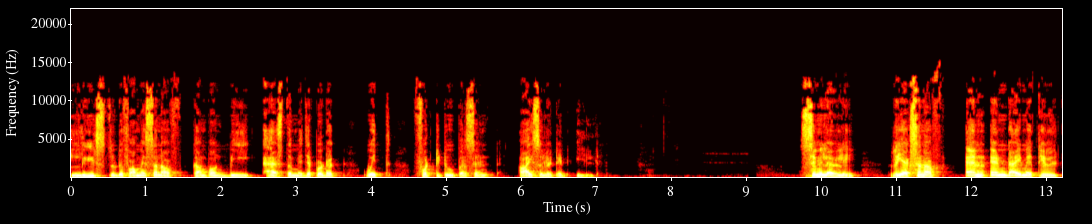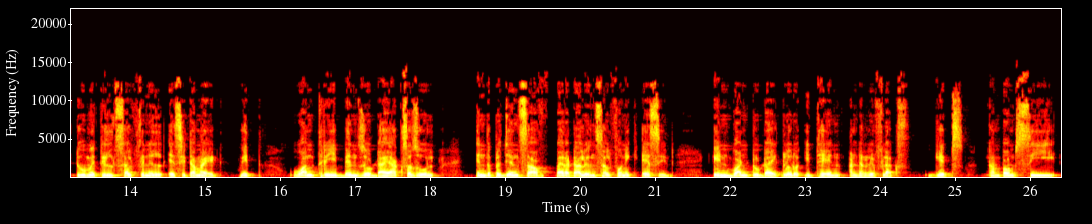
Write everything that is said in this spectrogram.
leads to the formation of compound B as the major product with 42% isolated yield. Similarly, reaction of N-N-dimethyl 2-methyl sulfonyl acetamide with 1,3-benzodioxazole in the presence of para-toluene sulfonic acid in 1,2-dichloroethane under reflux gives compound C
